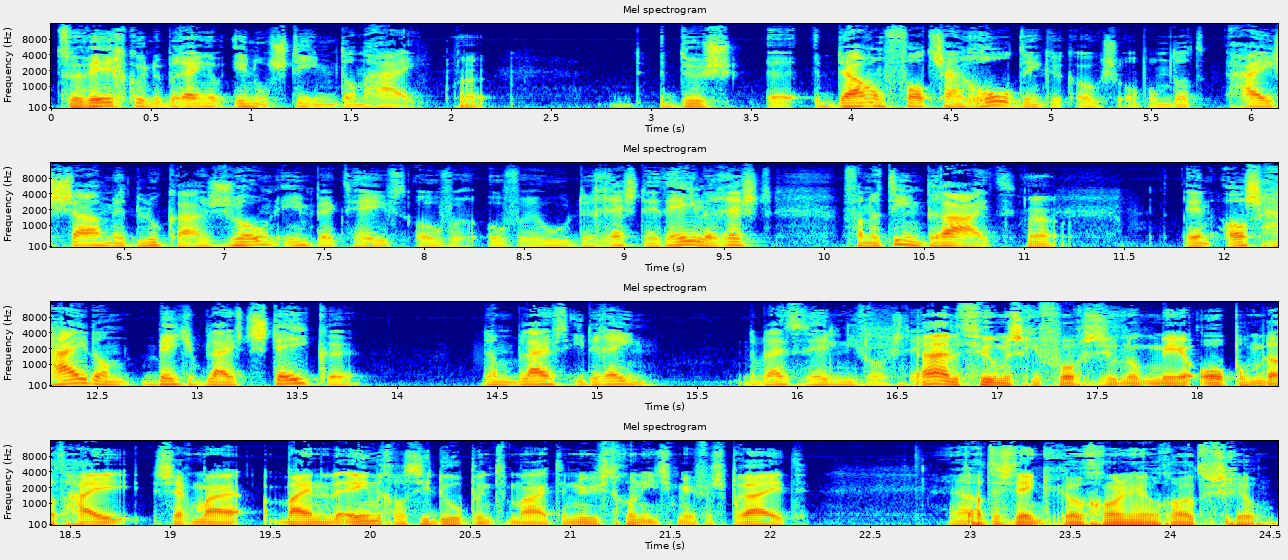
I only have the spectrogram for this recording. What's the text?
teweeg kunnen brengen in ons team dan hij. Nee. Dus eh, daarom valt zijn rol denk ik ook zo op. Omdat hij samen met Luca zo'n impact heeft over, over hoe de rest, het hele rest van het team draait. Ja. En als hij dan een beetje blijft steken, dan blijft iedereen, dan blijft het hele niveau steken. Ja, en het viel misschien vorig seizoen ook meer op, omdat hij zeg maar bijna de enige was die doelpunten maakt. En nu is het gewoon iets meer verspreid. Ja. Dat is denk ik ook gewoon een heel groot verschil.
